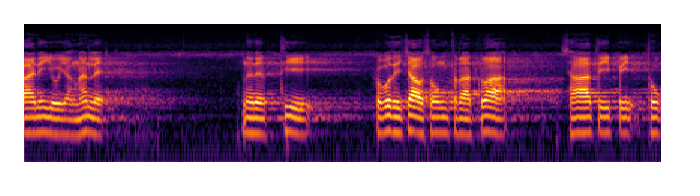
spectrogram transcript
กายนี้อยู่อย่างนั้นแหละนั่นแหละที่พระพุทธเจ้าทรงตรัสว่า ชาติปิทุก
